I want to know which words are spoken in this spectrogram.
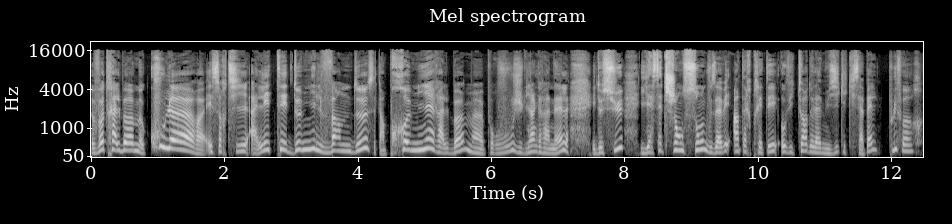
Votre album Couleur est sorti à l'été 2022. C'est un premier album pour vous, Julien Granel. Et dessus, il y a cette chanson que vous avez interprétée aux Victoires de la musique et qui s'appelle Plus fort.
